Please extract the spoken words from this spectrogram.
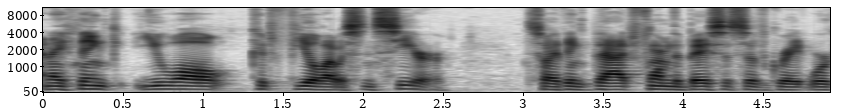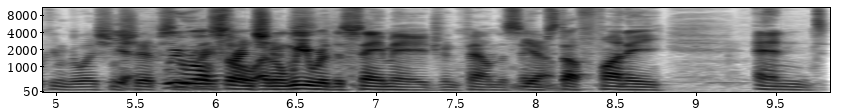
And I think you all could feel I was sincere so I think that formed the basis of great working relationships. Yeah, we were also, I mean, we were the same age and found the same yeah. stuff funny. And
